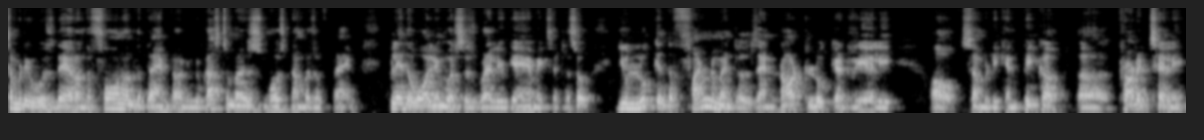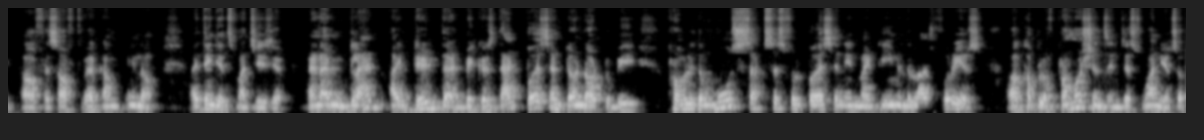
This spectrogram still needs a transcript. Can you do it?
somebody who's there on the phone all the time talking to customers most numbers of time play the volume versus value game etc so you look at the fundamentals and not look at really oh somebody can pick up uh, product selling of a software company no i think it's much easier. And i'm glad i did that because that person turned out to be probably the most successful person in my team in the last four years a couple of promotions in just one year. So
